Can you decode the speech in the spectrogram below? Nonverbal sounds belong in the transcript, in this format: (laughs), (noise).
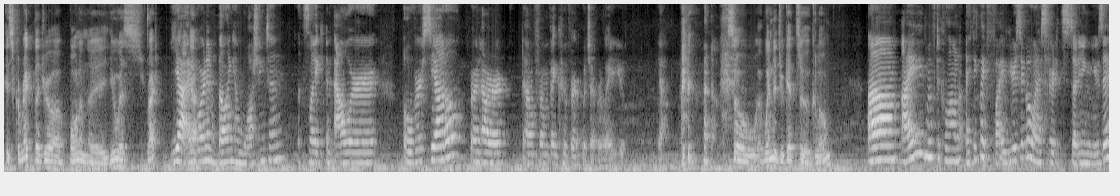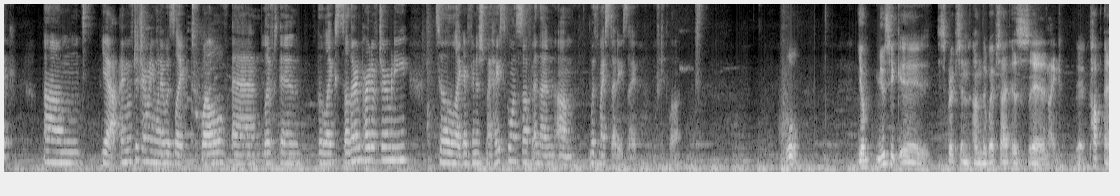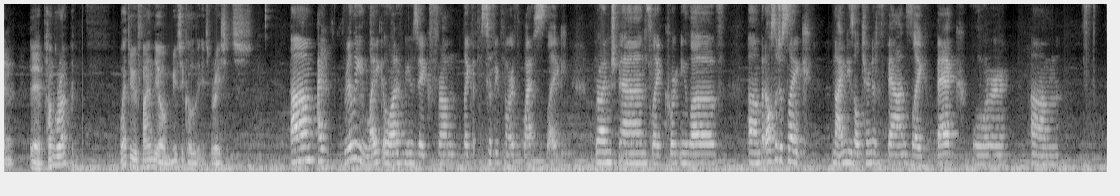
It's correct that you are born in the US, right? Yeah, I'm Yeah. born in Bellingham, Washington. That's like an hour over Seattle or an hour down from Vancouver, whichever way you. Yeah. (laughs) So uh, when did you get to Cologne? Um, I moved to Cologne, I think like five years ago when I started studying music. Um, yeah, I moved to Germany when I was like 12 and lived in the like southern part of Germany till like I finished my high school and stuff. And then um, with my studies, I moved to Cologne. Cool. Your music uh, description on the website is uh, like uh, pop and uh, punk rock. Where do you find your musical inspirations? Um, I really like a lot of music from like the Pacific Northwest, like grunge bands like Courtney Love, um, but also just like 90s alternative bands like Beck or um,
